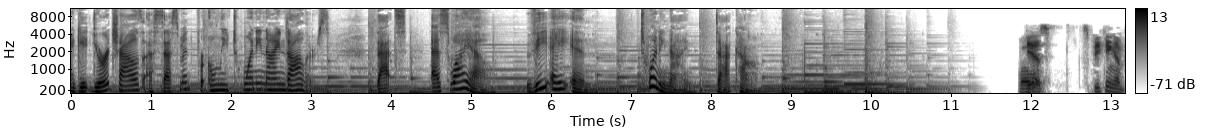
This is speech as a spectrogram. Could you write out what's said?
and get your child's assessment for only $29. That's S Y L V A N 29.com. Well, yes. Speaking of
